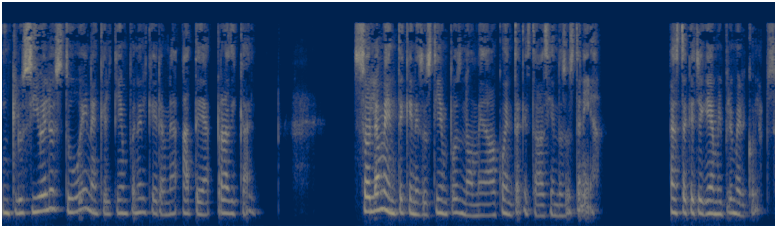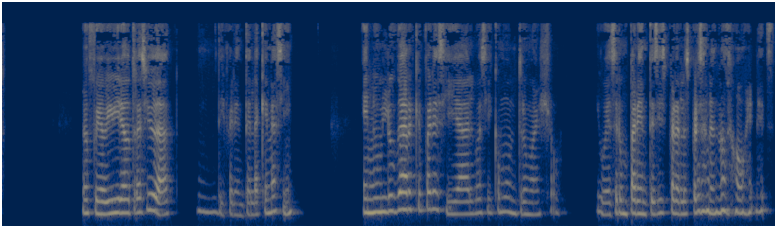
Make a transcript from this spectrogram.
Inclusive lo estuve en aquel tiempo en el que era una atea radical. Solamente que en esos tiempos no me daba cuenta que estaba siendo sostenida. Hasta que llegué a mi primer colapso. Me fui a vivir a otra ciudad, mm, diferente a la que nací, en un lugar que parecía algo así como un Truman Show. Y voy a hacer un paréntesis para las personas más jóvenes.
